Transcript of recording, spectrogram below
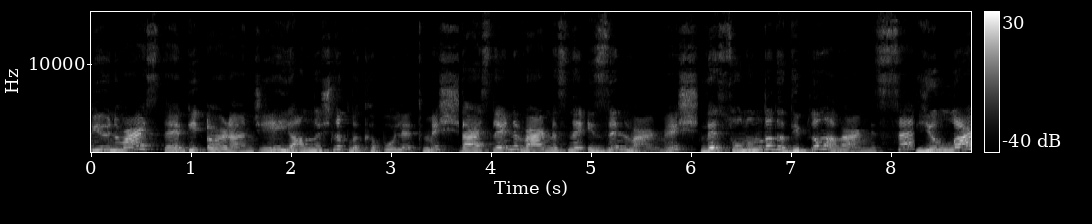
bir üniversite bir öğrenciyi yanlışlıkla kabul etmiş, derslerini vermesine izin vermiş ve sonunda da diploma vermişse yıllar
